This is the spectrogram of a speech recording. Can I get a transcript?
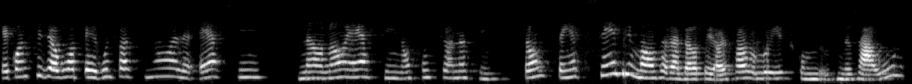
E aí, quando fizer alguma pergunta, fala assim: olha, é assim. Não, não é assim, não funciona assim. Então, tenha sempre em mãos a tabela periódica. Eu falo isso com os meus alunos.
